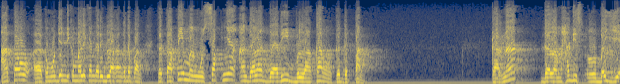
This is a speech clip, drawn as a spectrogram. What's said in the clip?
atau e, kemudian dikembalikan dari belakang ke depan, tetapi mengusapnya adalah dari belakang ke depan. Karena dalam hadis Rubayy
